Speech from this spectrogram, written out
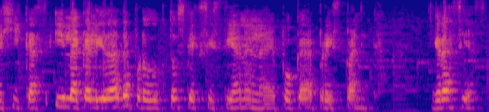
mexicas y la calidad de productos que existían en la época prehispánica. Gracias.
